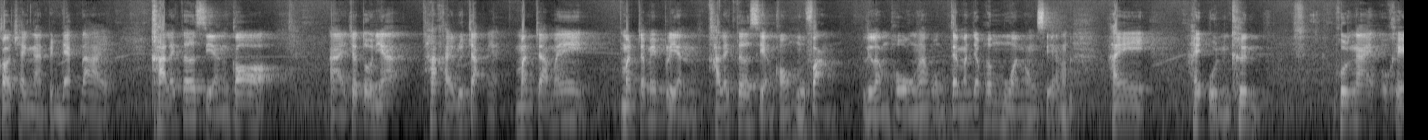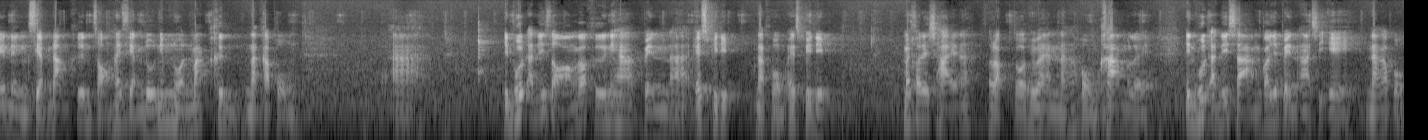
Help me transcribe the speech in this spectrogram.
ก็ใช้งานเป็นแดกได้คาแรคเตอร์เสียงก็อ่าเจ้าตัวเนี้ยถ้าใครรู้จักเนี่ยมันจะไม่มันจะไม่เปลี่ยนคาแรคเตอร์เสียงของหูฟังหรือลำโพงนะครับผมแต่มันจะเพิ่มมวลของเสียงให้ให้อุ่นขึ้น พูดง่ายโอเคหนึ่งเสียงดังขึ้น 2 ให้เสียงดูนิ่มนวลมากขึ้นนะครับผมอ่าอินพุตอันที่ 2 ก็คือนี่ฮะเป็นอ่า SPDIP นะครับผม SPDIP ไม่ค่อยได้ใช้นะสำหรับตัวพี่แว่นนะครับผมข้ามมาเลยอินพุตอันที่ 3 ก็จะเป็น RCA นะครับผม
